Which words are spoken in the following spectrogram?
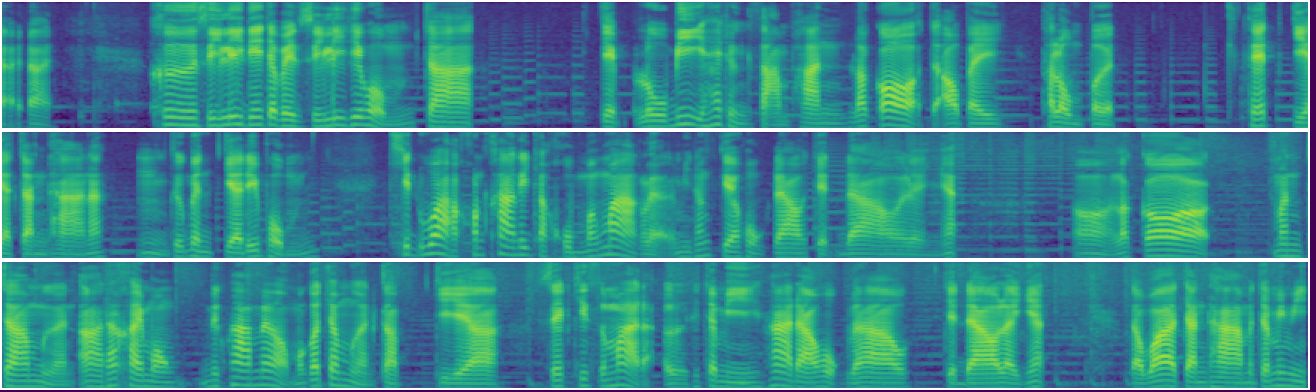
ได้ได้คือซีรีส์นี้จะเป็นซีรีส์ที่ผมจะเก็บรูบี้ให้ถึง3,000แล้วก็จะเอาไปถล่มเปิดเซตเกียร์จันทานะอืมซึ่งเป็นเกียร์ที่ผมคิดว่าค่อนข้างที่จะคุ้มมากๆเลยมีทั้งเกียร์6ดาว7ดาวอะไรอย่างเงี้ยอ๋อแล้วก็ มันจะเหมือนอ่าถ้าใครมองนึกภาพไม่ออกมันก็จะเหมือนกับเกียร์เซตคริสต์มาสอะเออที่จะมี 5 ดาว 6 ดาว 7 ดาวอะไรเงี้ยแต่ว่าจันทามันจะไม่มี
